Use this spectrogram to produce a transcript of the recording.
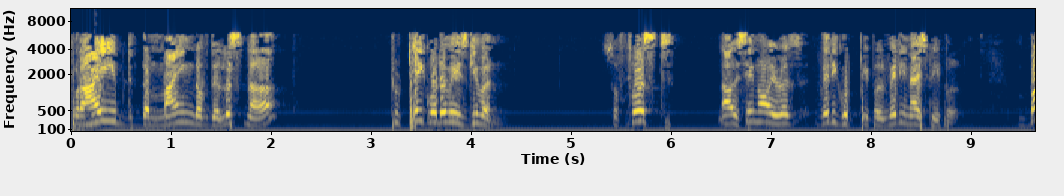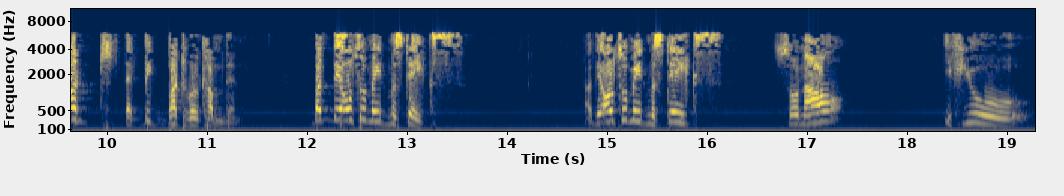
bribed the mind of the listener to take whatever is given. So first, now they say, no, he was very good people, very nice people. But, that big but will come then. But they also made mistakes. Now they also made mistakes. So now, if you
